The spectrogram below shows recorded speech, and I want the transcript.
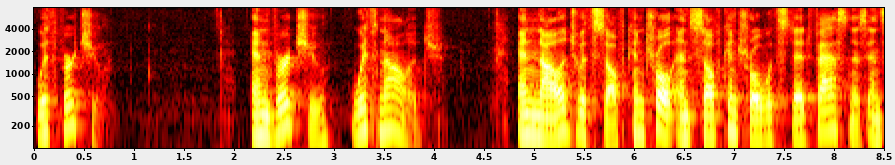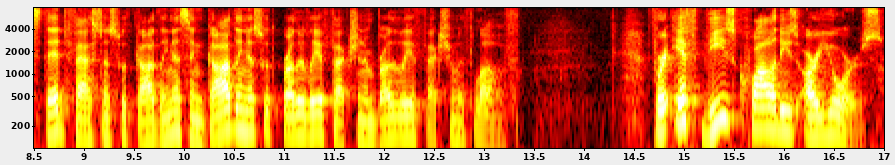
with virtue, and virtue with knowledge and knowledge with self control, and self control with steadfastness, and steadfastness with godliness, and godliness with brotherly affection, and brotherly affection with love. For if these qualities are yours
